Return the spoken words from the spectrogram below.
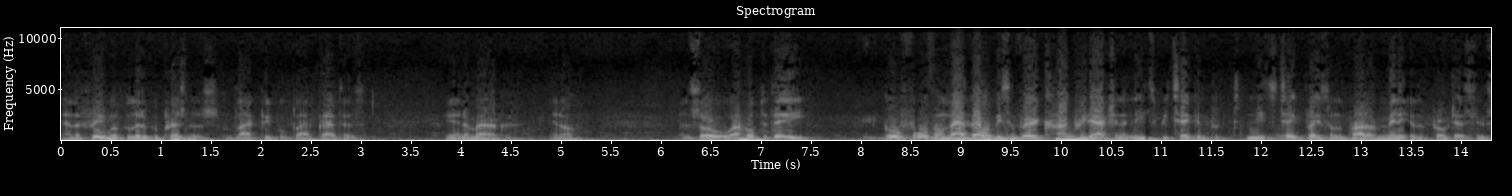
and the freedom of political prisoners, black people, black Panthers here in America, you know. So I hope that they go forth on that. That would be some very concrete action that needs to be taken, needs to take place on the part of many of the protesters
